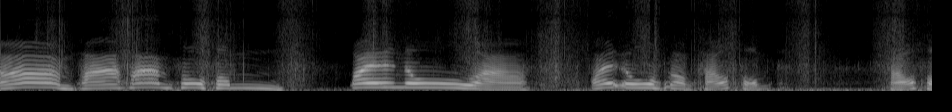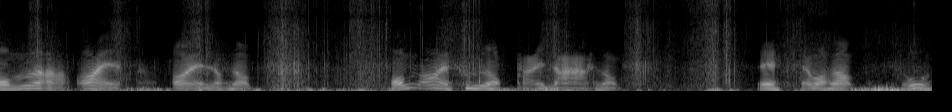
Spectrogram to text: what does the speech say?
น้ำพาข้ามผู้คมไปดูอะไปดูสอบเขาผมเขาผมอะอ้อยอ้อยน้องผมอ้อยคือหอกไถนาน้องเอ๊ะให้บอกน้องนู่น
